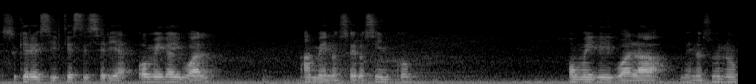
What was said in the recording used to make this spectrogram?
Esto quiere decir que este sería omega igual a menos 0,5, omega igual a menos 1,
